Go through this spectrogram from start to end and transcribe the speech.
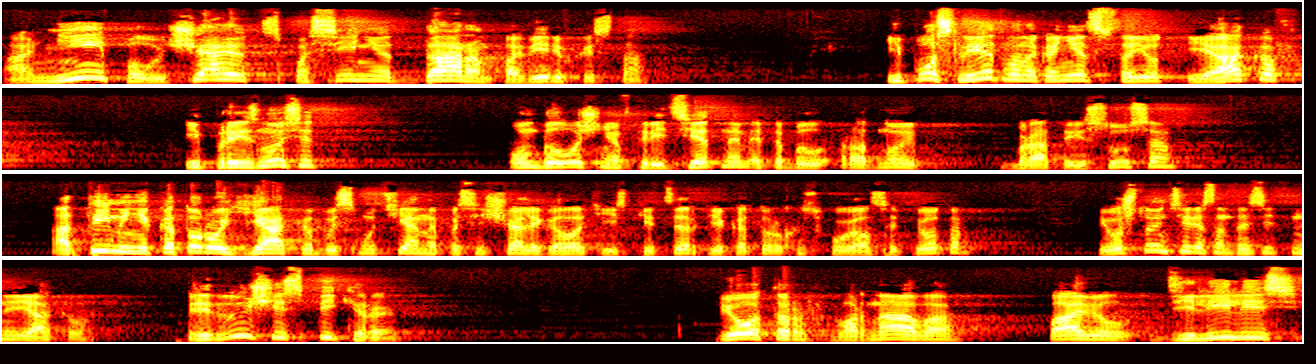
они получают спасение даром по вере в Христа. И после этого, наконец, встает Иаков и произносит, он был очень авторитетным, это был родной брат Иисуса – от имени которого якобы смутьяны посещали галатийские церкви, которых испугался Петр. И вот что интересно относительно Якова. Предыдущие спикеры, Петр, Варнава, Павел, делились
